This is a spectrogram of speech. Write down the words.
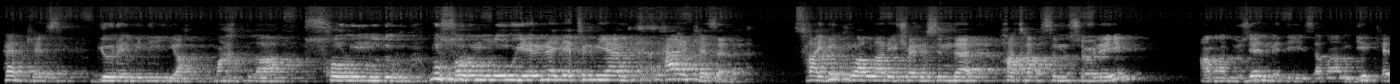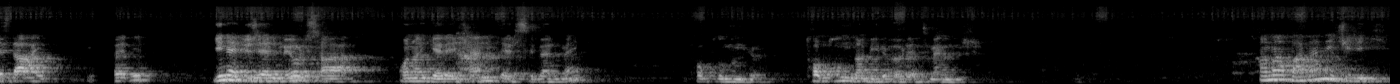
Herkes görevini yapmakla sorumludur. Bu sorumluluğu yerine getirmeyen herkese saygı kuralları içerisinde hatasını söyleyip ama düzelmediği zaman bir kez daha edip yine düzelmiyorsa ona gereken dersi vermek toplumun görevi. Toplum da bir öğretmendir. Ama bana necilik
